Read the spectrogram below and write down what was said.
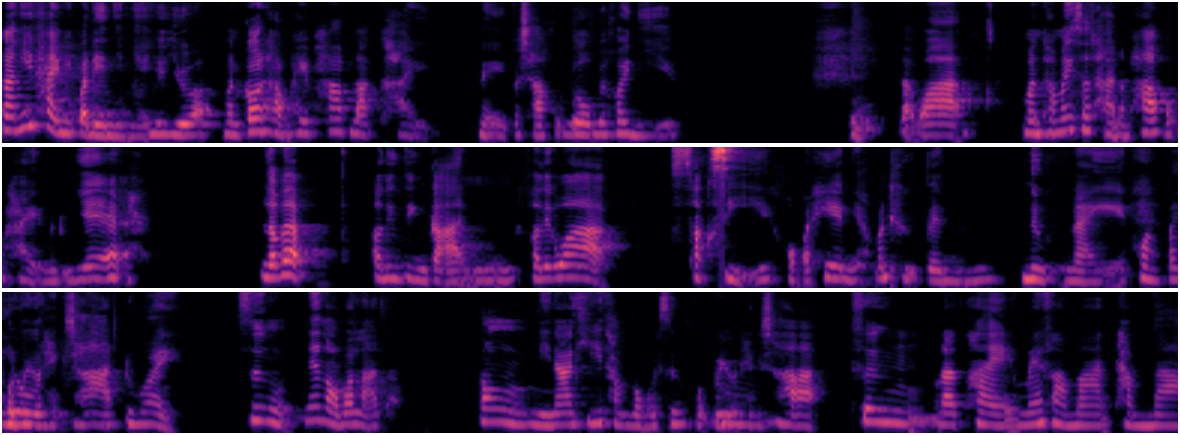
การที่ไทยมีประเด็นอย่างเงี้ยเยอะๆ มันก็ทำให้ภาพลักษณ์ไทยในประชาคมโลกไม่ค่อยดี แต่ว่ามันทำให้สถานภาพของไทยมันดูแย่ แล้วแบบเอาจริง ๆ การเขาเรียกว่าศักดิ์ศรีของประเทศเนี่ยมันถือเป็นหนึ่งในผลประโยประโยชน์แห่งชาติด้วย ซึ่งแน่นอนว่ารัฐอะ ต้องมีหน้าที่ทำตรงไปซึ่งผลประโยชน์แห่งชาติ ซึ่งรัฐไทยไม่สามารถทำได้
